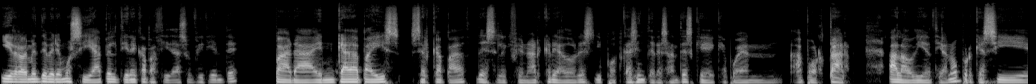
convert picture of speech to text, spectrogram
Y realmente veremos si Apple tiene capacidad suficiente para en cada país ser capaz de seleccionar creadores y podcasts interesantes que, que puedan aportar a la audiencia, ¿no? Porque si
